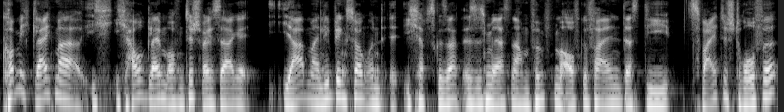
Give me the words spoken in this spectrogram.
komme ich gleich mal, ich, ich hau gleich mal auf den Tisch, weil ich sage, ja, mein Lieblingssong und ich habe es gesagt, es ist mir erst nach dem fünften Mal aufgefallen, dass die zweite Strophe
